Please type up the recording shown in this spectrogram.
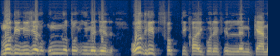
মোদী নিজের উন্নত ইমেজের অধিক শক্তি ক্ষয় করে ফেললেন কেন?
